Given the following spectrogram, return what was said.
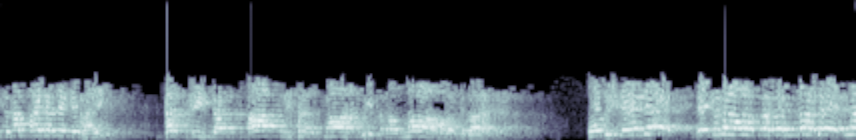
کتنا فائدہ دیں گے بھائی؟ دس فیصد، سات فیصد، پانچ فیصد، اللہ ہے وہ بھی کہیں گے اتنا پیسہ سے اتنا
